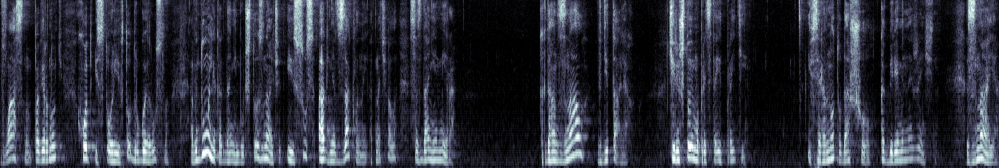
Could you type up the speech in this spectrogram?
властном, повернуть ход истории в то другое русло. А вы думали когда-нибудь, что значит Иисус, агнец закланный от начала создания мира? Когда Он знал в деталях, через что Ему предстоит пройти. И все равно туда шел, как беременная женщина, зная,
